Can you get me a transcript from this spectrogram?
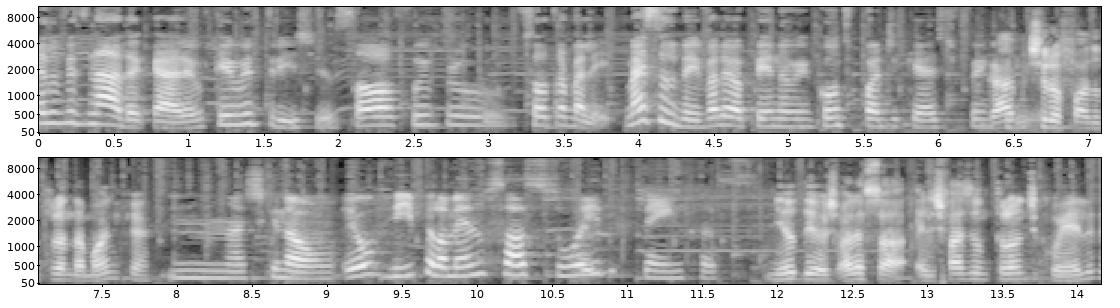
eu não fiz nada, cara. Eu fiquei muito triste. Eu só fui pro. Só trabalhei. Mas tudo bem, valeu a pena. O encontro podcast foi incrível. Gabi tirou foto do trono da Mônica? Hum, acho que não. Eu vi pelo menos só a sua e do Fencas. Meu Deus, olha só, eles fazem um trono de coelho,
